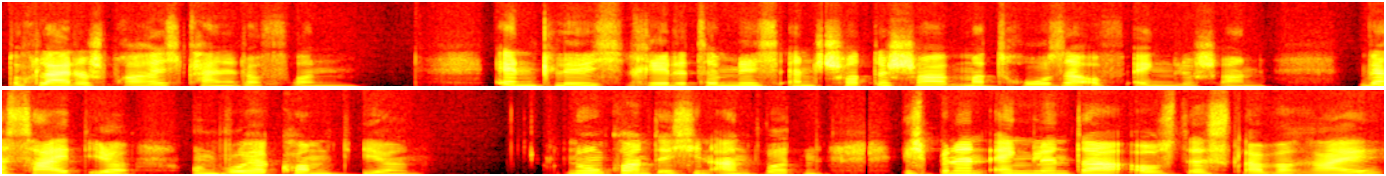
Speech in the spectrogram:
doch leider sprach ich keine davon. Endlich redete mich ein schottischer Matrose auf Englisch an. Wer seid ihr und woher kommt ihr? Nun konnte ich ihn antworten. Ich bin ein Engländer aus der Sklaverei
